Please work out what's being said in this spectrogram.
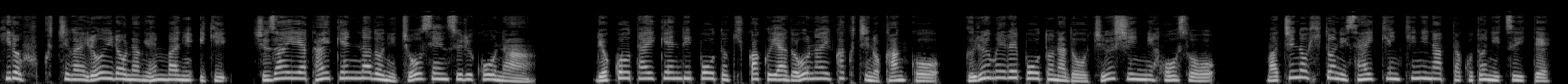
広福地がいろいろな現場に行き、取材や体験などに挑戦するコーナー。旅行体験リポート企画や道内各地の観光、グルメレポートなどを中心に放送。街の人に最近気になったことについて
